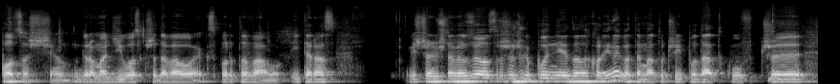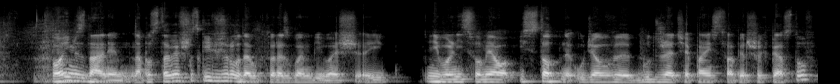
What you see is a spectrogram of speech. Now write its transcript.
po coś się gromadziło, sprzedawało, eksportowało. I teraz jeszcze już nawiązując troszeczkę płynnie do kolejnego tematu, czyli podatków, czy Twoim zdaniem, na podstawie wszystkich źródeł, które zgłębiłeś, i niewolnictwo miało istotny udział w budżecie państwa pierwszych piastów?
